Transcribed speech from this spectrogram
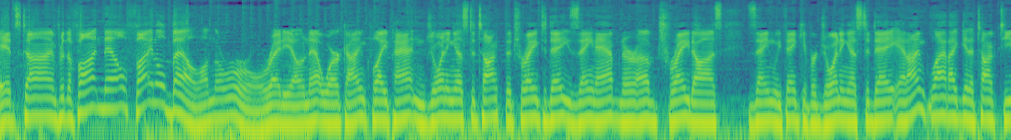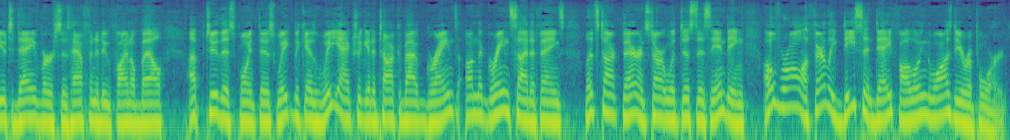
It's time for the Fontanelle Final Bell on the Rural Radio Network. I'm Clay Patton. Joining us to talk the trade today, Zane Abner of Tredas. Zane, we thank you for joining us today, and I'm glad I get to talk to you today versus having to do Final Bell up to this point this week because we actually get to talk about grains on the green side of things. Let's talk there and start with just this ending. Overall, a fairly decent day following the WASDE report.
